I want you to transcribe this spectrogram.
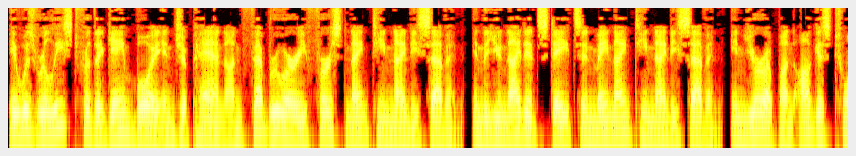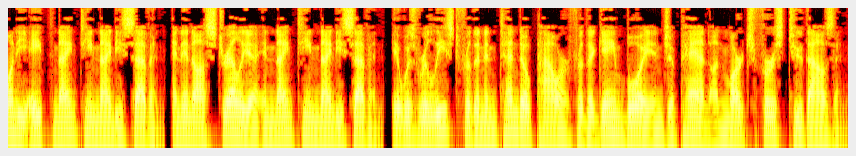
It was released for the Game Boy in Japan on February 1, 1997, in the United States in May 1997, in Europe on August 28, 1997, and in Australia in 1997. It was released for the Nintendo Power for the Game Boy in Japan on March 1, 2000.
